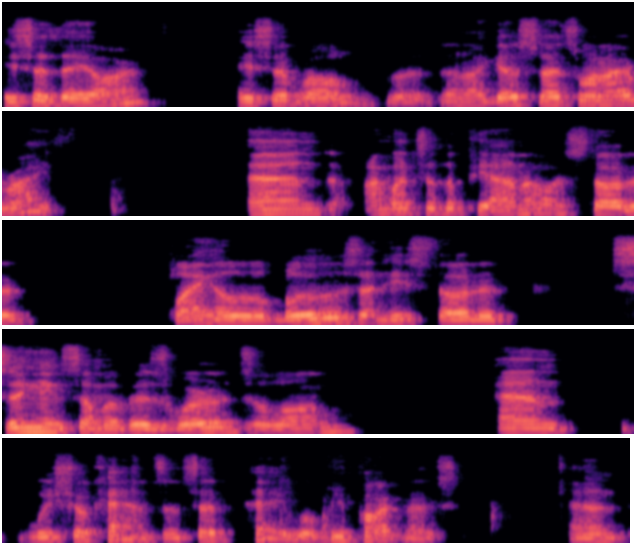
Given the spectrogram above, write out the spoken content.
He said, They are? He said, Well, then I guess that's what I write. And I went to the piano and started playing a little blues, and he started singing some of his words along. And we shook hands and said, Hey, we'll be partners. And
